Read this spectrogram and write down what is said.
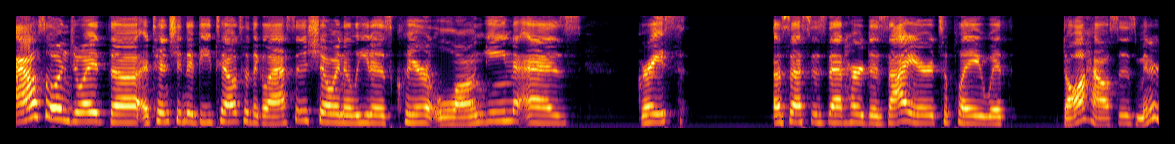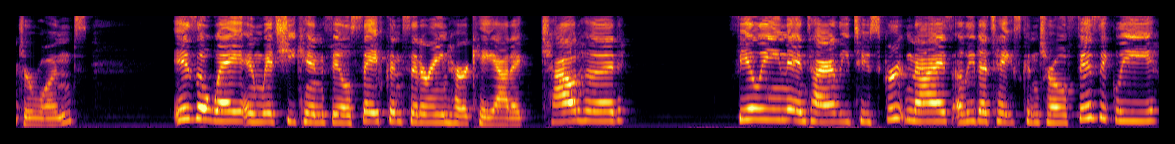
I also enjoyed the attention to detail to the glasses, showing Aelita's clear longing as Grace assesses that her desire to play with dollhouses, miniature ones, is a way in which she can feel safe considering her chaotic childhood. Feeling entirely too scrutinized, Aelita takes control physically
